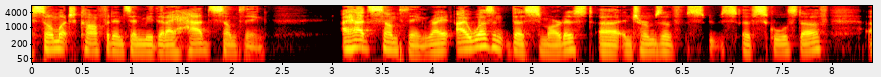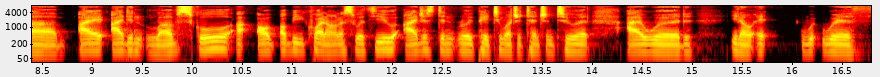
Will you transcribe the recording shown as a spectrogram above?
so much confidence in me that I had something. I had something, right? I wasn't the smartest uh, in terms of of school stuff. Uh, I I didn't love school. I, will I'll be quite honest with you. I just didn't really pay too much attention to it. I would, you know, it, w- with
